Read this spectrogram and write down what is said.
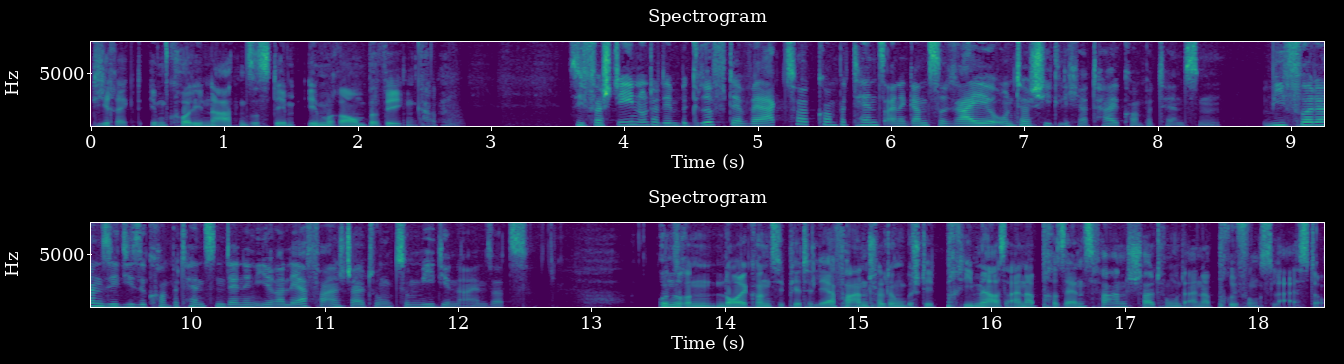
direkt im Koordinatensystem im Raum bewegen kann. Sie verstehen unter dem Begriff der Werkzeugkompetenz eine ganze Reihe unterschiedlicher Teilkompetenzen. Wie fördern Sie diese Kompetenzen denn in Ihrer Lehrveranstaltung zum Medieneinsatz? Unsere neu konzipierte Lehrveranstaltung besteht primär aus einer Präsenzveranstaltung und einer Prüfungsleistung.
